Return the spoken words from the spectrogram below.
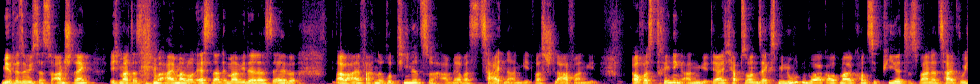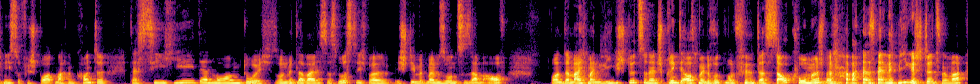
mir persönlich ist das zu anstrengend. Ich mache das lieber einmal und esse dann immer wieder dasselbe. Aber einfach eine Routine zu haben, ja, was Zeiten angeht, was Schlaf angeht, auch was Training angeht. Ja, ich habe so einen 6-Minuten-Workout mal konzipiert. Das war eine Zeit, wo ich nicht so viel Sport machen konnte. Das ziehe ich jeden Morgen durch. So und mittlerweile ist das lustig, weil ich stehe mit meinem Sohn zusammen auf und dann mache ich meine Liegestütze und dann springt er auf meinen Rücken und findet das saukomisch, weil Papa da seine Liegestütze macht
